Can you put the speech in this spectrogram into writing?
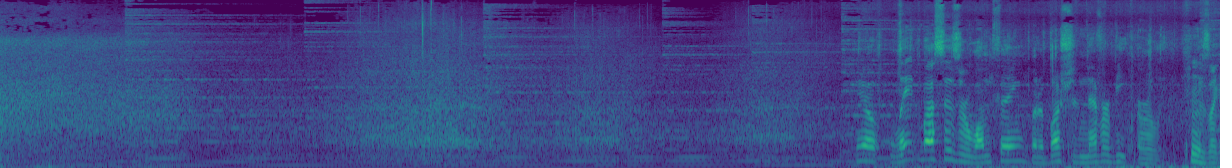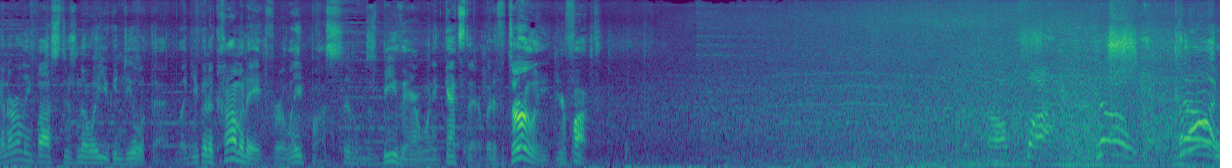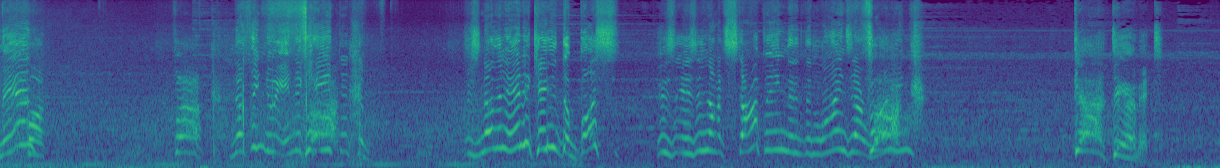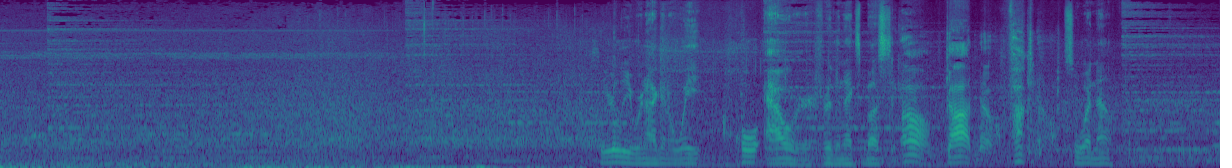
You know, late buses are one thing, but a bus should never be early. Hmm. Because like an early bus, there's no way you can deal with that. Like you can accommodate for a late bus. It'll just be there when it gets there. But if it's early, you're fucked. Oh, fuck! No! Shit. Come on, man! Fuck! Fuck! Nothing to indicate that the. There's nothing to indicate that the bus is, is not stopping, that the line's not running. God damn it! Clearly, we're not gonna wait a whole hour for the next bus to go. Oh, God, no. Fuck no. So what now?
